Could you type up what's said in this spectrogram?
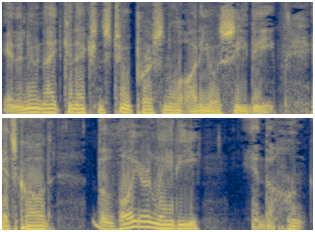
in the new Night Connections 2 personal audio CD. It's called The Lawyer Lady and the hunk.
